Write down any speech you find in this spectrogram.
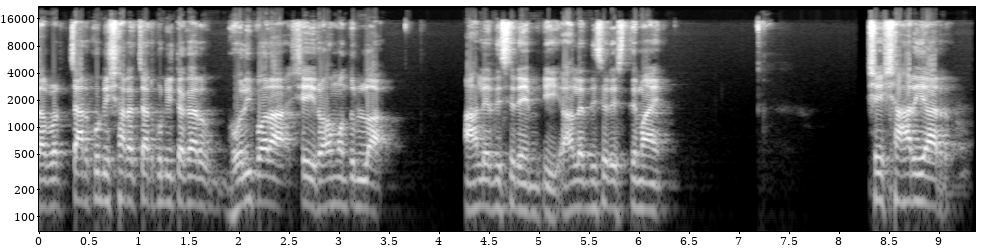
তারপর চার কোটি, সাড়ে চার কোটি টাকার ঘড়ি পরা সেই রহমতুল্লাহ আহলে হাদিসের এমপি আহলে হাদিসের ইস্তেমায় সেই শাহরিয়ার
